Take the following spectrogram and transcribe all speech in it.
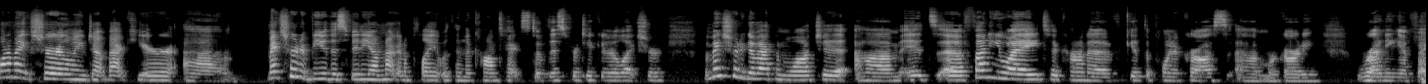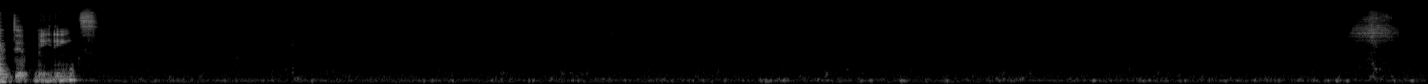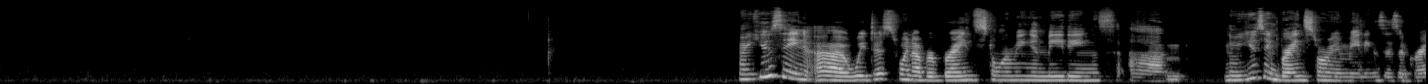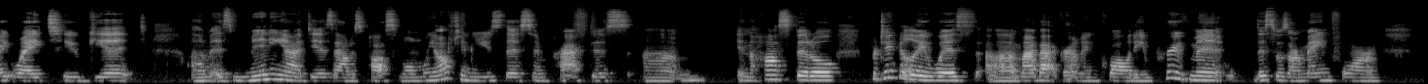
want to make sure, let me jump back here, um, Make sure to view this video. I'm not going to play it within the context of this particular lecture, but make sure to go back and watch it. Um, it's a funny way to kind of get the point across um, regarding running effective meetings. Using, uh, we just went over brainstorming in meetings. Um, now using brainstorming meetings is a great way to get um, as many ideas out as possible. And we often use this in practice um, in the hospital, particularly with uh, my background in quality improvement. This was our main form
